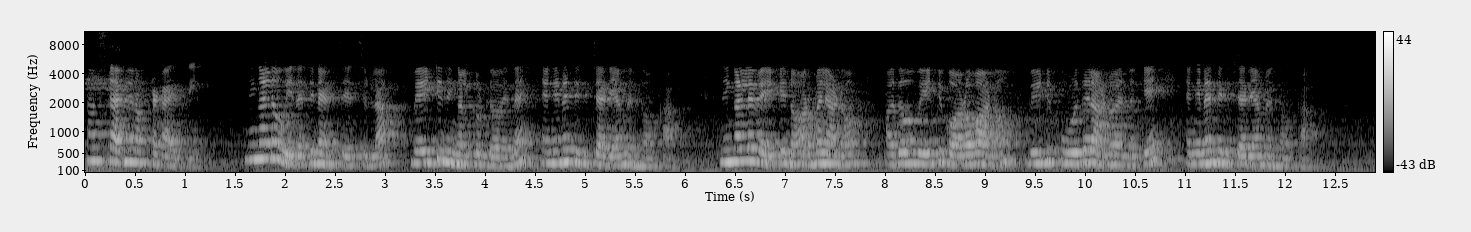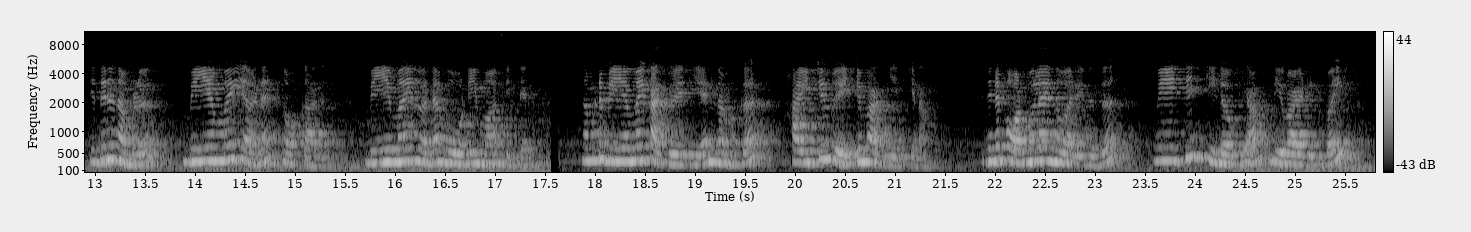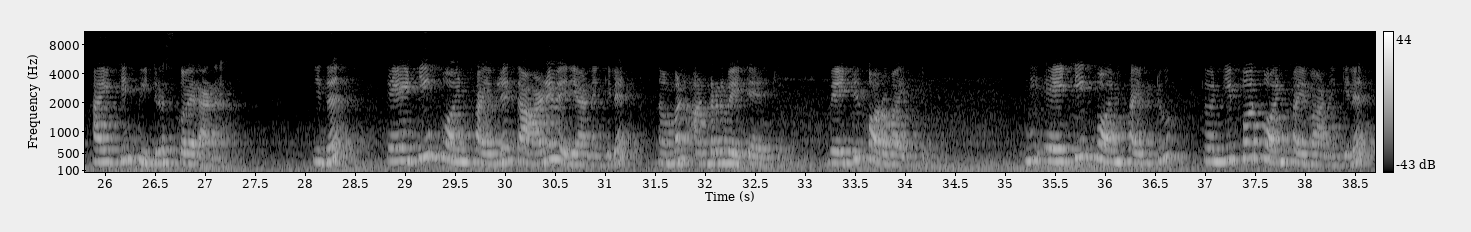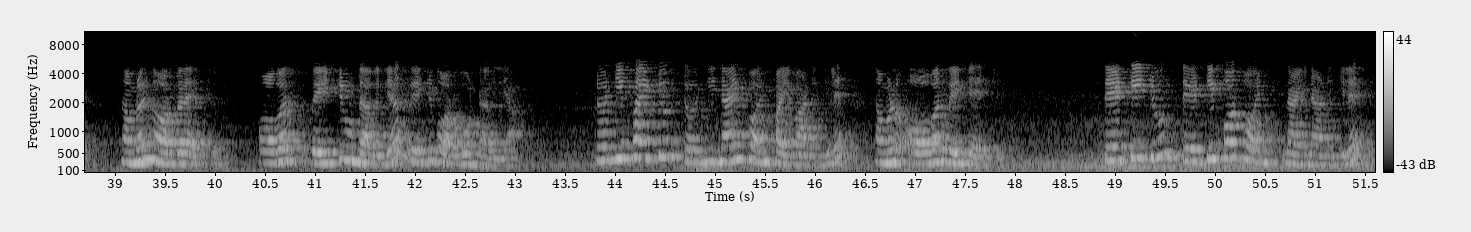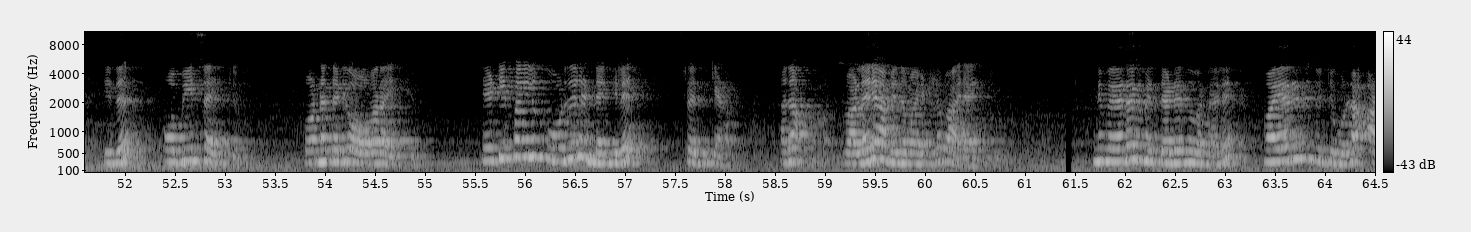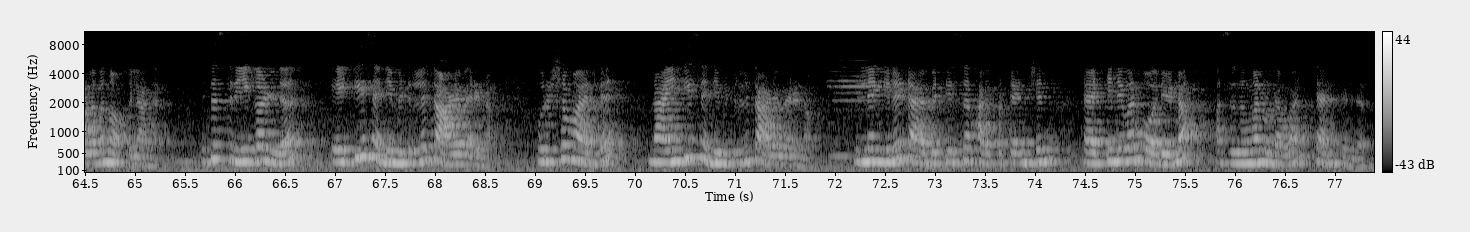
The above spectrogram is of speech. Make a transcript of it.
നമസ്കാരം ഞാൻ ഡോക്ടർ ഗായത്രി. നിങ്ങളുടെ ഉയരത്തിനനുസരിച്ചുള്ള വെയിറ്റ് നിങ്ങൾക്കുണ്ടോ എന്ന് എങ്ങനെ തിരിച്ചറിയാമെന്ന് നോക്കാം. നിങ്ങളുടെ വെയിറ്റ് നോർമൽ ആണോ? അതോ വെയിറ്റ് കുറവാണോ? വെയിറ്റ് കൂടുതലാണോ എന്നൊക്കെ എങ്ങനെ തിരിച്ചറിയാമെന്ന് നോക്കാം. ഇതിന് നമ്മൾ ബി എം ഐ ആണ് നോക്കാറ്. ബി എം ഐ എന്ന് പറഞ്ഞാൽ ബോഡി മാസ് ഇൻഡെക്സ് നമ്മുടെ ബി എം ഐ കാൽക്കുലേറ്റ് ചെയ്യാൻ നമുക്ക് ഹൈറ്റും വെയിറ്റും അറിഞ്ഞിരിക്കണം ഇതിന്റെ ഫോർമുല എന്ന് പറയുന്നത് weight in kilogram divided by height in metre square ആണ്. ഇത് എയ്റ്റീൻ പോയിന്റ് ഫൈവിൽ താഴെ വരികയാണെങ്കിൽ നമ്മൾ അണ്ടർ വെയിറ്റ് ആയിരിക്കും. വെയിറ്റ് കുറവായിരിക്കും. ഇനി eighteen point five to twenty four point five ആണെങ്കിൽ നമ്മൾ നോർമൽ ആയിരിക്കും. ഓവർ വെയിറ്റും ഉണ്ടാവില്ല വെയിറ്റ് കുറവും ഉണ്ടാവില്ല. Twenty five to twenty nine point five ആണെങ്കിൽ നമ്മൾ ഓവർ വെയിറ്റ് ആയിരിക്കും. Thirty to thirty four point nine ആണെങ്കിൽ ഇത് ഒബീസ് ആയിരിക്കും. പൊണ്ണത്തടി ഓവർ ആയിരിക്കും. തേർട്ടി ഫൈവിൽ കൂടുതലുണ്ടെങ്കിൽ ശ്രദ്ധിക്കണം. അത് വളരെ അമിതമായിട്ടുള്ള ഭാരമായിരിക്കും. ഇനി വേറൊരു മെത്തേഡ് എന്ന് പറഞ്ഞാൽ വയറിന് ചുറ്റുമുള്ള അളവ് നോക്കലാണ്. ഇത് സ്ത്രീകളിൽ എയ്റ്റി സെന്റിമീറ്ററിൽ താഴെ വരണം. പുരുഷന്മാരിൽ നയന്റി സെന്റിമീറ്ററിൽ താഴെ വരണം. ഇല്ലെങ്കിൽ diabetes hypertension fatty liver പോലെയുള്ള അസുഖങ്ങൾ ഉണ്ടാവാൻ ചാൻസ് ഉണ്ട്.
